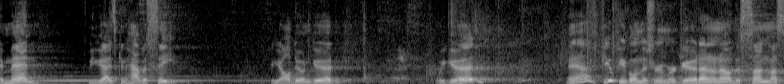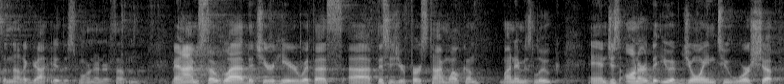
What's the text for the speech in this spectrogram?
Amen. You guys can have a seat. Are you all doing good? We good? Yeah, a few people in this room are good. I don't know. The sun must have not have got you this morning or something. Man, I'm so glad that you're here with us. Uh, if this is your first time, welcome. My name is Luke, and just honored that you have joined to worship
